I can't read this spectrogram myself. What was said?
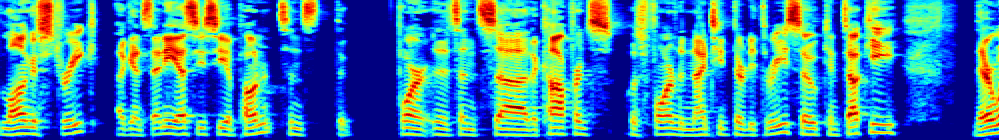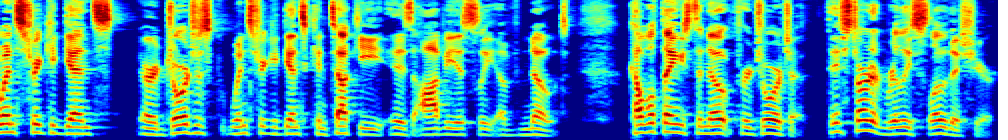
longest streak against any SEC opponent since the since uh, the conference was formed in 1933. So Kentucky, their win streak against or Georgia's win streak against Kentucky is obviously of note. A couple things to note for Georgia: they've started really slow this year,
